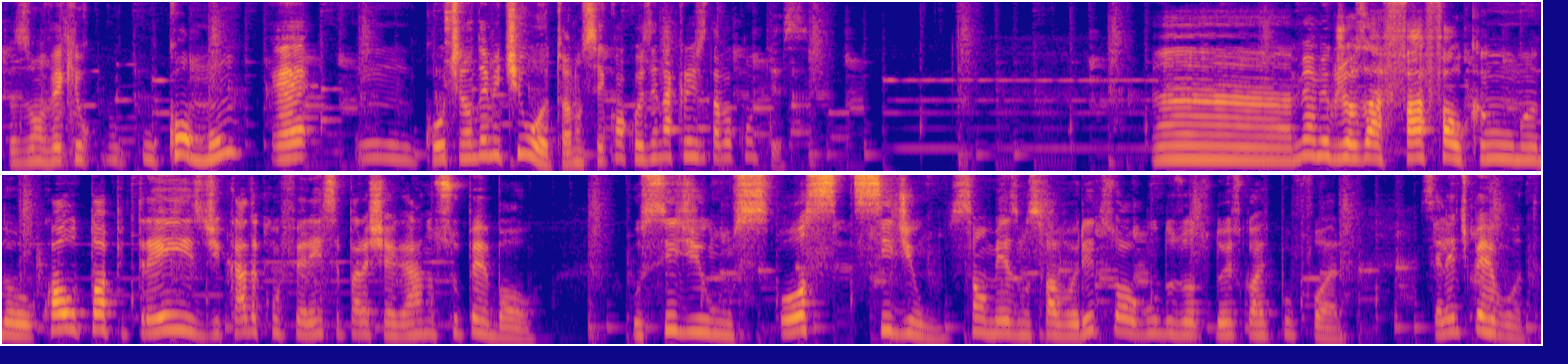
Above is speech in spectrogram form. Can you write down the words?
Vocês vão ver que o- o comum é um coach não demitir o outro, a não ser que uma coisa inacreditável aconteça. Ah, meu amigo Josafá Falcão mandou: Qual o top 3 de cada conferência para chegar no Super Bowl? Os Seed 1, os Seed 1 são mesmo os favoritos ou algum dos outros dois corre por fora? Excelente pergunta.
